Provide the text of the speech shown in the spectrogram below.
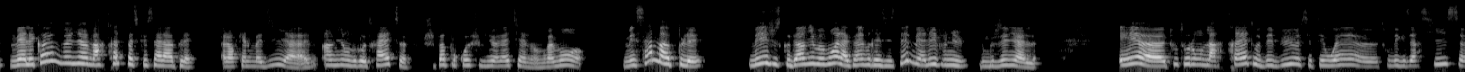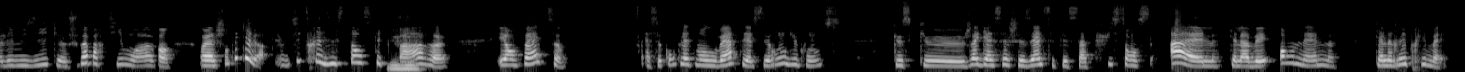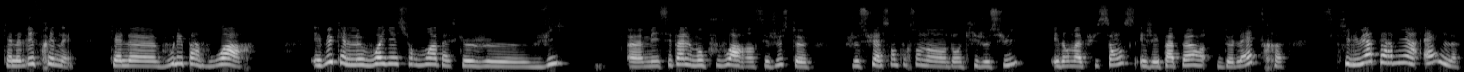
Mais elle est quand même venue à ma retraite parce que ça l'appelait. Alors qu'elle m'a dit il y a un million de retraites. Je sais pas pourquoi je suis venue à la tienne. Hein, vraiment. Mais ça m'appelait. Mais jusqu'au dernier moment, elle a quand même résisté, mais elle est venue. Donc génial. Et tout au long de la retraite, au début, c'était ouais, ton exercice, les musiques. Je suis pas partie moi. Enfin, voilà, je sentais qu'il y avait une petite résistance quelque mmh part. Et en fait, elle s'est complètement ouverte et elle s'est rendue compte que ce que j'agaçais chez elle, c'était sa puissance à elle, qu'elle avait en elle, qu'elle réprimait, qu'elle réfrénait, qu'elle ne voulait pas voir. Et vu qu'elle le voyait sur moi parce que je vis, euh, mais c'est pas le mot pouvoir, hein, c'est juste je suis à 100% dans, dans, qui je suis et dans ma puissance et j'ai pas peur de l'être, ce qui lui a permis à elle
